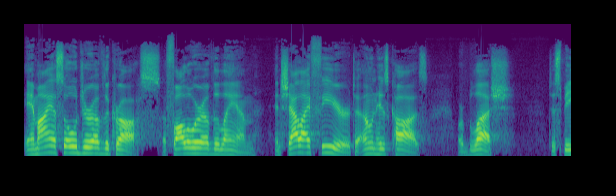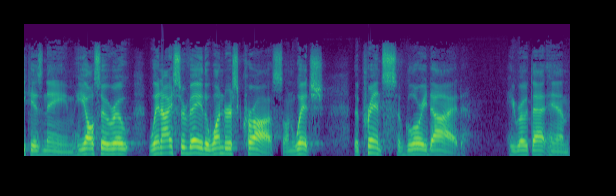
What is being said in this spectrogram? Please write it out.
Am I a soldier of the cross, a follower of the Lamb? And shall I fear to own his cause, or blush to speak his name? He also wrote, When I survey the wondrous cross on which the Prince of Glory died. He wrote that hymn.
